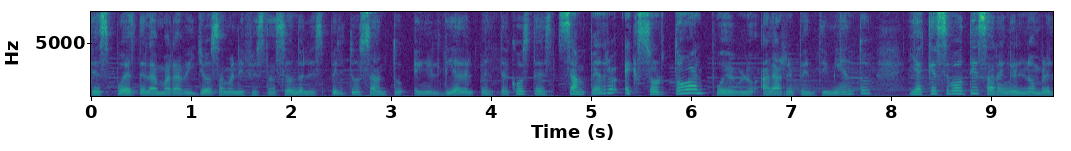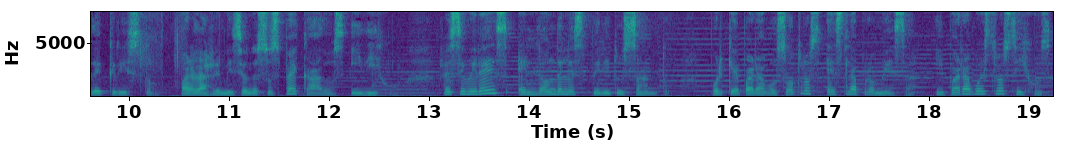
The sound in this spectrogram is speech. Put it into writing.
Después de la maravillosa manifestación del Espíritu Santo en el día del Pentecostés, San Pedro exhortó al pueblo al arrepentimiento y a que se bautizara en el nombre de Cristo para la remisión de sus pecados y dijo, recibiréis el don del Espíritu Santo porque para vosotros es la promesa, y para vuestros hijos,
